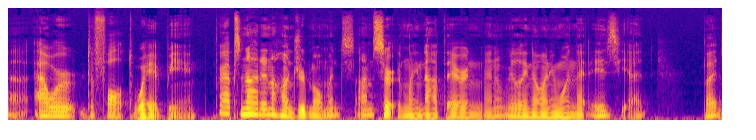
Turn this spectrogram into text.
uh, our default way of being. Perhaps not in a hundred moments. I'm certainly not there, and I don't really know anyone that is yet. But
